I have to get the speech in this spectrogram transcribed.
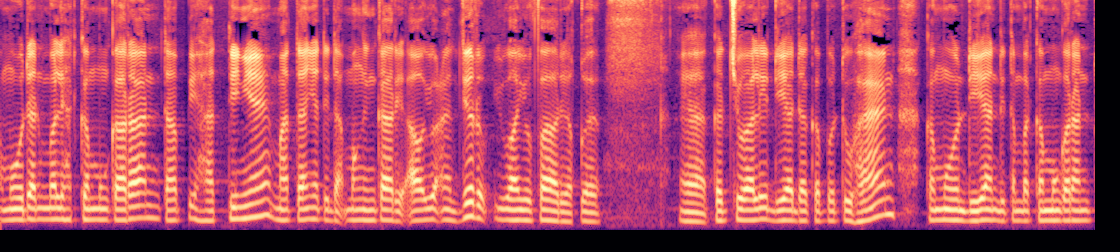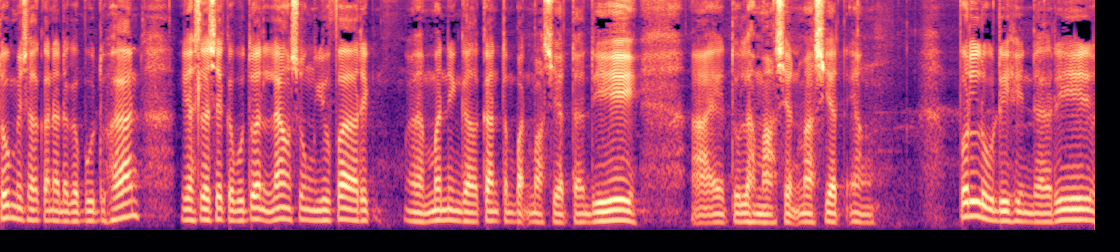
Kemudian melihat kemungkaran tapi hatinya matanya tidak mengingkari. Au yu'adzir wa yufariq. Ya kecuali dia ada kebutuhan kemudian di tempat kemungkaran itu misalkan ada kebutuhan ya selesai kebutuhan langsung yufarik ya, meninggalkan tempat maksiat tadi. Nah, itulah maksiat-maksiat yang perlu dihindari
